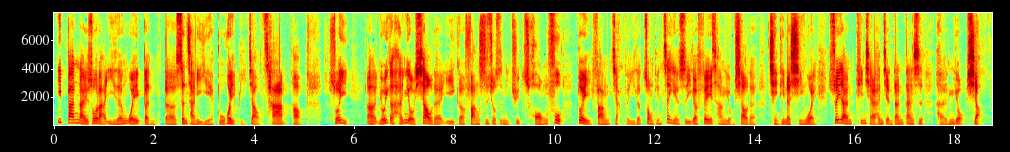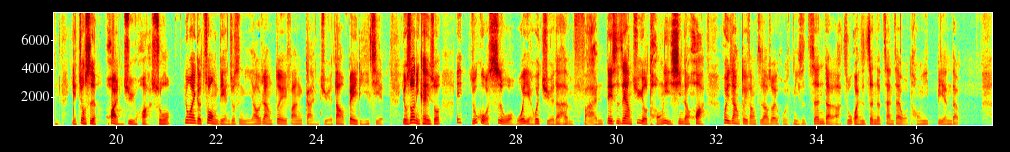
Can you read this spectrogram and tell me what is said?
一般来说啦，以人为本的生产力也不会比较差。好，所以呃，有一个很有效的一个方式，就是你去重复。对方讲的一个重点，这也是一个非常有效的倾听的行为。虽然听起来很简单，但是很有效。也就是换句话说，另外一个重点就是你要让对方感觉到被理解。有时候你可以说：“诶，如果是我，我也会觉得很烦。”类似这样具有同理心的话，会让对方知道说：“诶，我你是真的啊，主管是真的站在我同一边的。”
